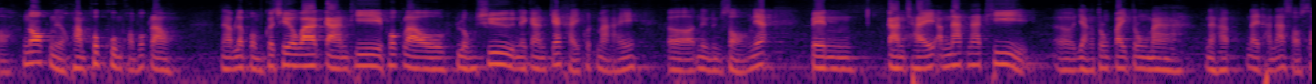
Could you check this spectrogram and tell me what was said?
อนอกเหนือความควบคุมของพวกเรานะครับและผมก็เชื่อว่าการที่พวกเราลงชื่อในการแก้ไขกฎหมาย112เนี่ยเป็นการใช้อำนาจหน้าที่เอ่ออย่างตรงไปตรงมานะครับในฐานะสส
